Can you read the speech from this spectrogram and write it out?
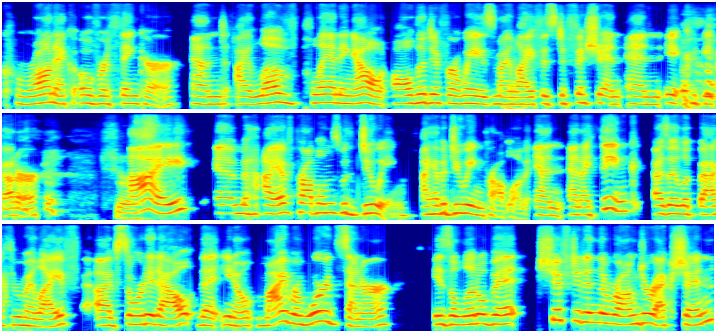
chronic overthinker and I love planning out all the different ways my right. life is deficient and it could be better. sure. I am I have problems with doing. I have a doing problem. And and I think as I look back through my life, I've sorted out that, you know, my reward center is a little bit shifted in the wrong direction.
